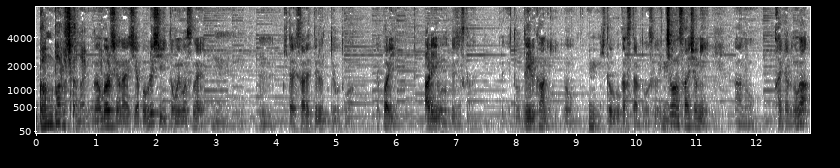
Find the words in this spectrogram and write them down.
ん、頑張るしかないもんね。頑張るしかないしやっぱ嬉しいと思いますね、うん。うん、期待されてるっていうことは。やっぱりあれにも載ってるじゃないですか、えっと、デール・カーネギーのうん。人を動かすってあると思うんですけど、一番最初にあの書いてあるのが、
